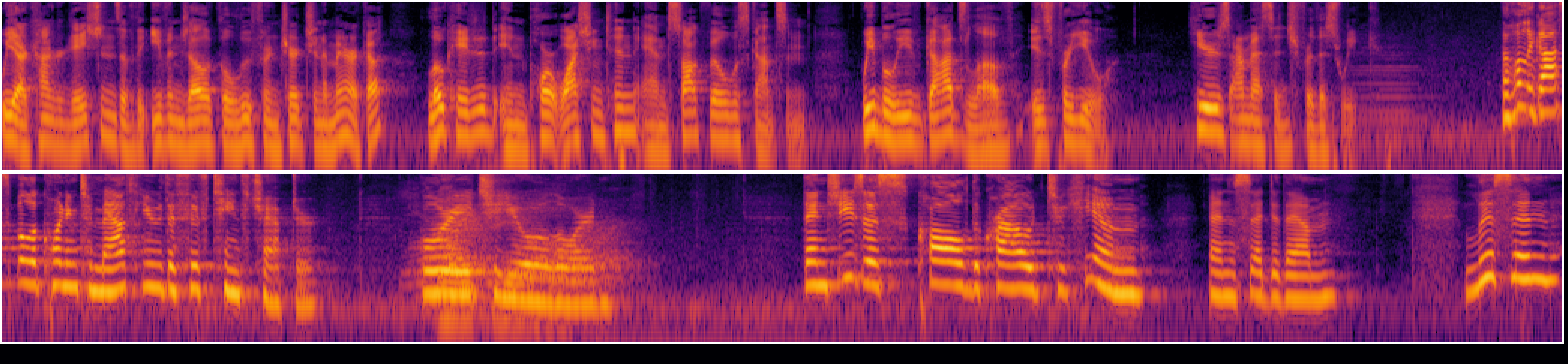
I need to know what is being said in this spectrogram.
We are congregations of the Evangelical Lutheran Church in America, located in Port Washington and Saukville, Wisconsin. We believe God's love is for you. Here's our message for this week. The Holy Gospel according to Matthew, the 15th chapter. Glory to you, O Lord. Then Jesus called the crowd to him and said to them, Listen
